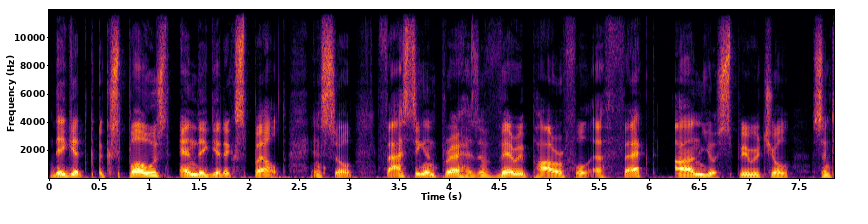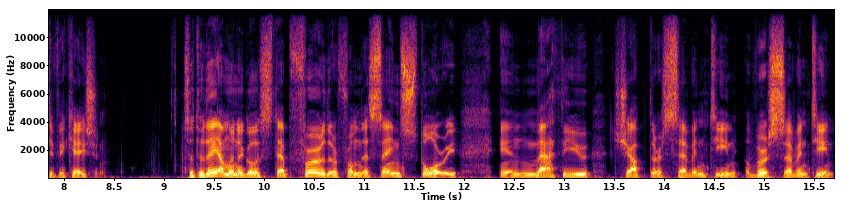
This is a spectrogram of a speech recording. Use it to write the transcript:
they get exposed and they get expelled. And so fasting and prayer has a very powerful effect on your spiritual sanctification. So today I'm going to go a step further from the same story in Matthew chapter 17 verse 17.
